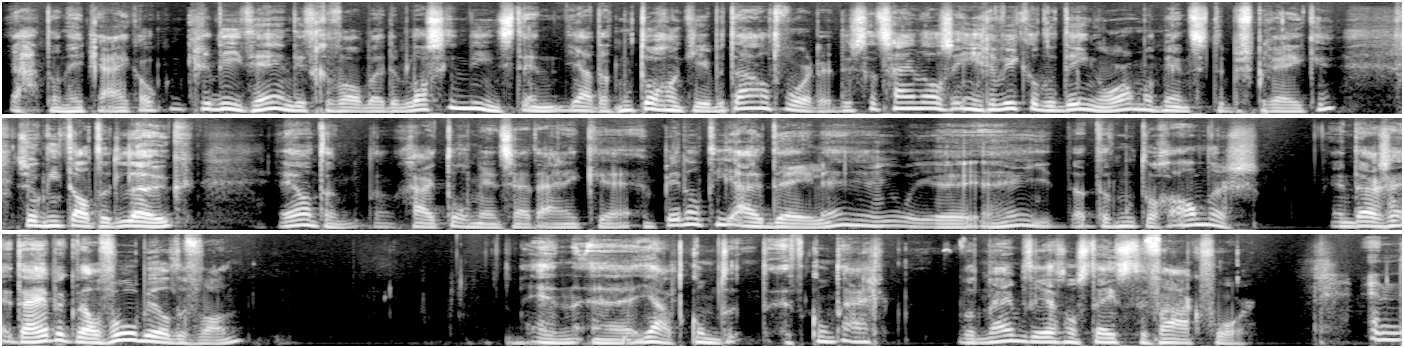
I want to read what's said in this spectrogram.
ja, dan heb je eigenlijk ook een krediet, in dit geval bij de Belastingdienst. En ja, dat moet toch een keer betaald worden. Dus dat zijn wel eens ingewikkelde dingen hoor, om met mensen te bespreken. Dat is ook niet altijd leuk. Want dan, dan, ga je toch mensen uiteindelijk uh, een penalty uitdelen. Hè. Je, hè, dat, dat moet toch anders. En daar, zijn, daar heb ik wel voorbeelden van. En uh, ja, het komt, het komt eigenlijk wat mij betreft nog steeds te vaak voor. En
